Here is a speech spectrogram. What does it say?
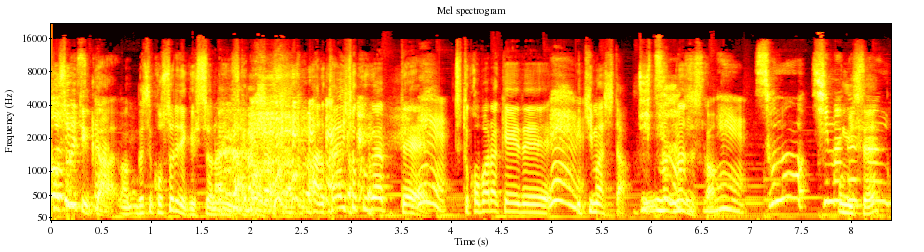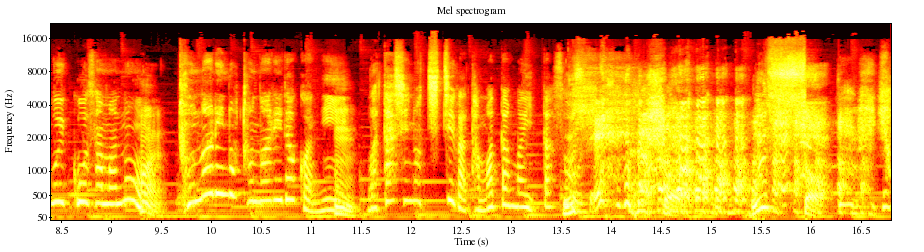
こっそりというか、まあ別にこっそりで行く必要ないんですけど、あの、会食があって、ええちょっと小腹系で行きました。実はですね、その島田さんご一行様のはい隣の隣だかに、うん私の父がたまたまいたそうで、うっうっそ。いや、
